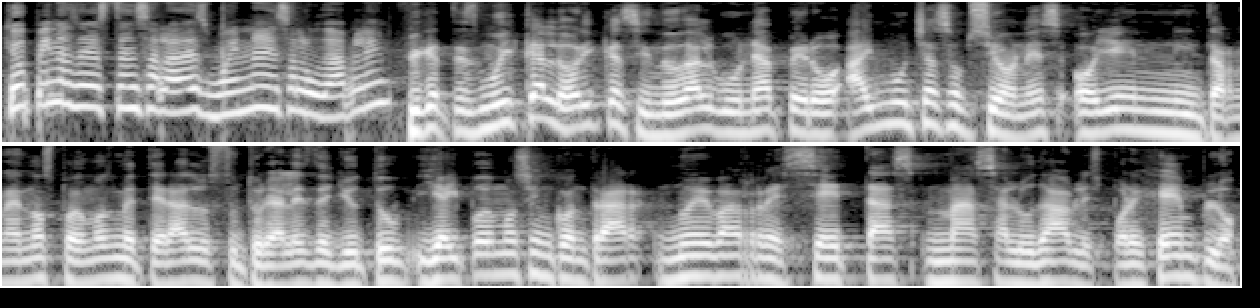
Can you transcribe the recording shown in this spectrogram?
¿Qué opinas de esta ensalada? ¿Es buena? ¿Es saludable? Fíjate, es muy calórica sin duda alguna, pero hay muchas opciones. Hoy en internet nos podemos meter a los tutoriales de YouTube y ahí podemos encontrar nuevas recetas más saludables. Por ejemplo,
